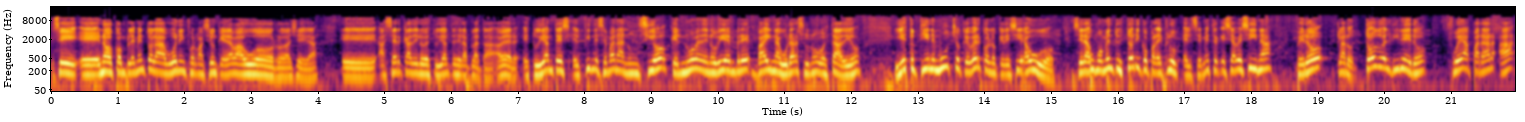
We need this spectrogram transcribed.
Sí, eh, no, complemento la buena información que daba Hugo Rodallega eh, acerca de los estudiantes de La Plata. A ver, estudiantes el fin de semana anunció que el 9 de noviembre va a inaugurar su nuevo estadio y esto tiene mucho que ver con lo que decía Hugo. Será un momento histórico para el club el semestre que se avecina, pero claro, todo el dinero fue a parar a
